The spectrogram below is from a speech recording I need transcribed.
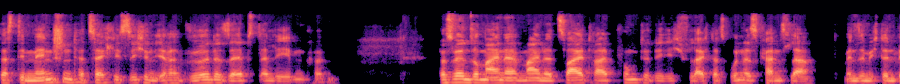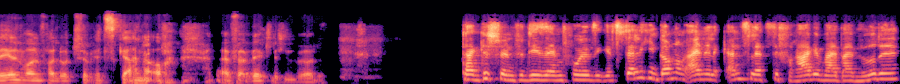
dass die Menschen tatsächlich sich in ihrer Würde selbst erleben können? Das wären so meine, meine zwei, drei Punkte, die ich vielleicht als Bundeskanzler wenn Sie mich denn wählen wollen, Frau Lutschewitz, gerne auch äh, verwirklichen würde. Dankeschön für diese Impulse. Jetzt stelle ich Ihnen doch noch eine ganz letzte Frage, weil bei Würde,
